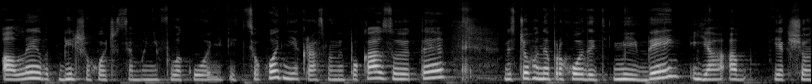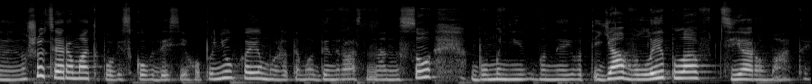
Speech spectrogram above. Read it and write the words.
але от більше хочеться мені флаконів. І сьогодні якраз вам і показую те, без чого не проходить мій день. Я, якщо не ношу цей аромат, обов'язково десь його понюхаю, може там один раз нанесу, бо мені вони, от я влипла в ці аромати.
